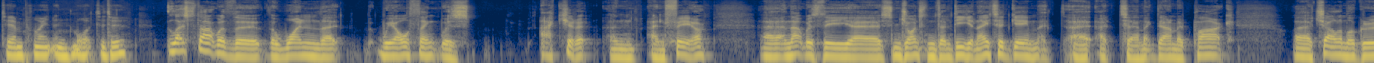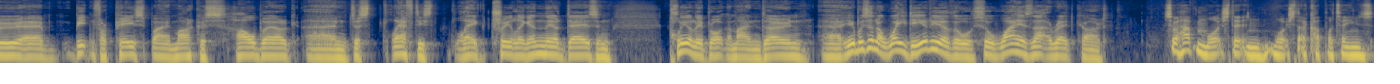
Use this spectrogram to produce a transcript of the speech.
to implement and what to do. Let's start with the the one that we all think was accurate and, and fair. Uh, and that was the uh, St Johnstone Dundee United game at, uh, at uh, McDiarmid Park. Uh, Charlie Mulgrew uh, beaten for pace by Marcus Hallberg and just left his leg trailing in there, Des, and clearly brought the man down. it was in a wide area though, so why is that a red card? So having watched it and watched it a couple of times,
